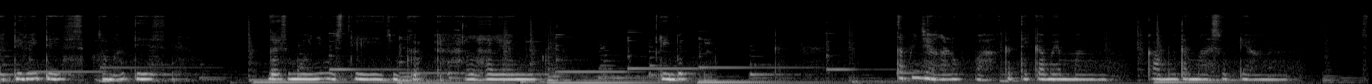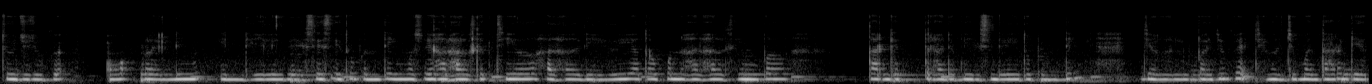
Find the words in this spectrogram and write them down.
activities otomatis. Nggak semuanya mesti juga hal-hal yang ribet tapi jangan lupa ketika memang kamu termasuk yang setuju juga oh planning in daily basis itu penting. Maksudnya hal-hal kecil hal-hal daily ataupun hal-hal simple target terhadap diri sendiri itu penting. Jangan lupa juga jangan cuma target.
